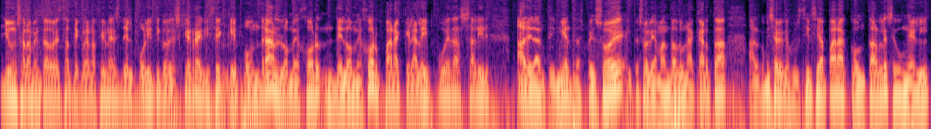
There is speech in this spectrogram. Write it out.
Junts ha lamentado estas declaraciones del político de Esquerra y dice que pondrán lo mejor de lo mejor para que la ley pueda salir adelante. Mientras PSOE, el PSOE le ha mandado una carta al comisario de Justicia para contarle, según él,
